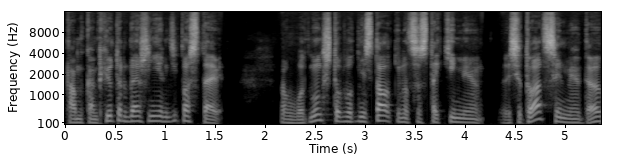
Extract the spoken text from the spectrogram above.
Там компьютер даже негде поставить. Вот. Ну, чтобы вот не сталкиваться с такими ситуациями, да,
